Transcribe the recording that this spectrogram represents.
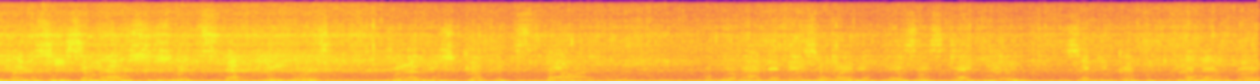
You're going to see some houses with step gables, Flemish Gothic style. On peut voir des maisons avec des escaliers. C'est du Gothic flamande.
